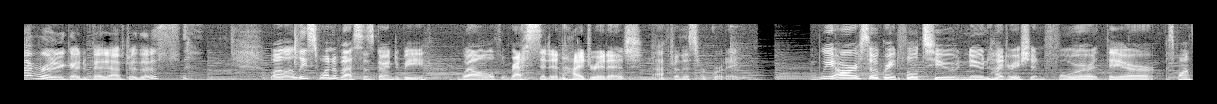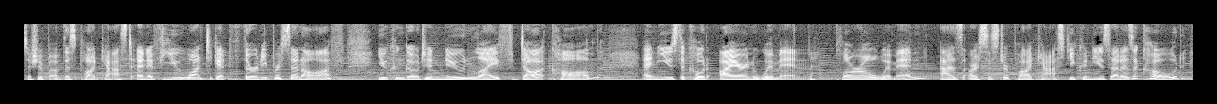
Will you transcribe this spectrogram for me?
I'm ready to go to bed after this. Well, at least one of us is going to be well rested and hydrated after this recording. We are so grateful to Nuun Hydration for their sponsorship of this podcast. And if you want to get 30% off, you can go to nuunlife.com and use the code Iron Women, plural women, as our sister podcast. You can use that as a code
